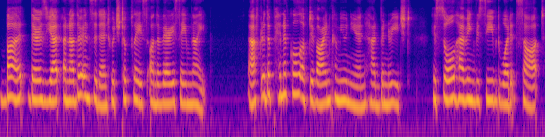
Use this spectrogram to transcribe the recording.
But there is yet another incident which took place on the very same night. After the pinnacle of divine communion had been reached, his soul having received what it sought,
